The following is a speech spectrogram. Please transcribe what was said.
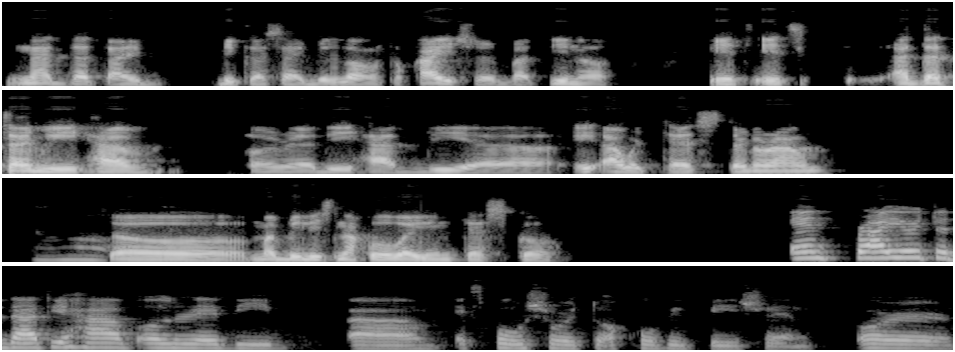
not that I because I belong to Kaiser, but you know, it, it's at that time we have already had the uh, eight-hour test turnaround. Oh. So, mabilis nakuha yung test ko. And prior to that, you have already um, exposure to a COVID patient or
